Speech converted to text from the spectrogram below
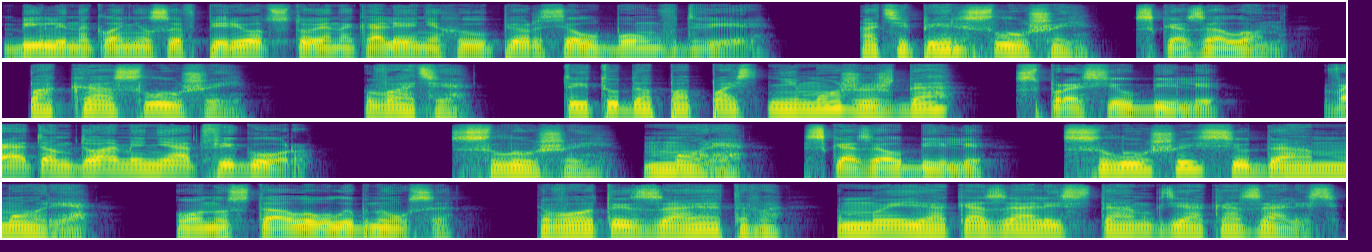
Билли наклонился вперед, стоя на коленях и уперся лбом в дверь. «А теперь слушай», — сказал он. «Пока слушай. Ватя, ты туда попасть не можешь, да?» — спросил Билли. В этом доме нет фигур». «Слушай, море», — сказал Билли. «Слушай сюда, море». Он устало улыбнулся. «Вот из-за этого мы и оказались там, где оказались.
